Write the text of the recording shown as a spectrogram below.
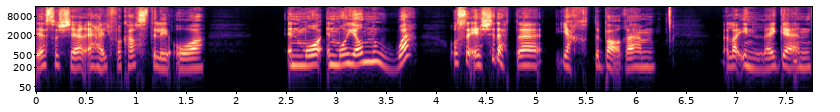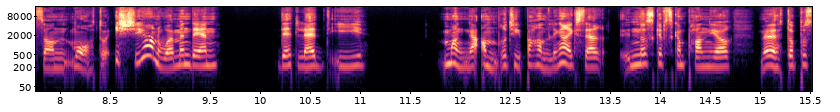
det som skjer, er helt forkastelig, og en må, en må gjøre noe. Og så er ikke dette hjertet bare, eller innlegget, en sånn måte å ikke gjøre noe, men det er, en, det er et ledd i mange andre typer handlinger. Jeg ser underskriftskampanjer, møter på,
